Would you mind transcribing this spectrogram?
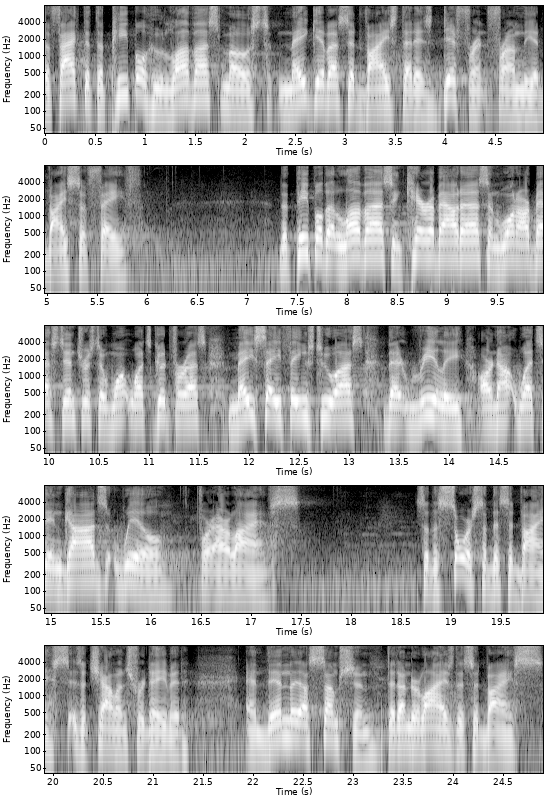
the fact that the people who love us most may give us advice that is different from the advice of faith. The people that love us and care about us and want our best interest and want what's good for us may say things to us that really are not what's in God's will for our lives. So, the source of this advice is a challenge for David. And then the assumption that underlies this advice.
